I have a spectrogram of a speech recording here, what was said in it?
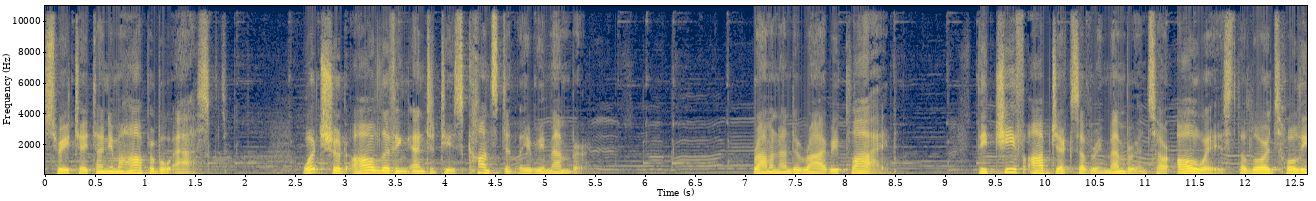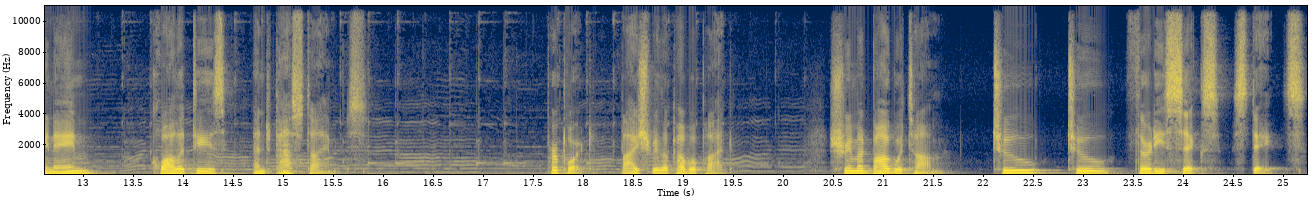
Sri Chaitanya Mahaprabhu asked, What should all living entities constantly remember? Ramananda Rai replied, The chief objects of remembrance are always the Lord's holy name, qualities, and pastimes. Purport by Srila Prabhupada. Srimad Bhagavatam 2.2.36 states,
